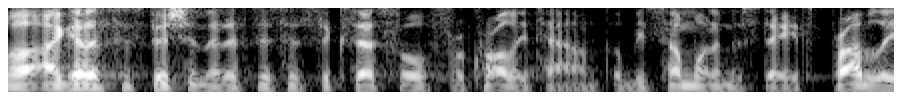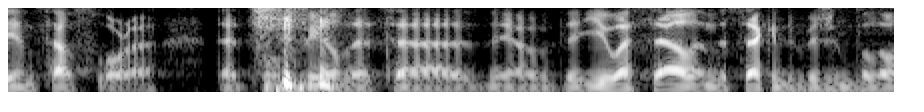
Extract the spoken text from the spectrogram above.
Well, I got a suspicion that if this is successful for Crawley Town, there'll be someone in the States, probably in South Florida, that will feel that uh, you know, the USL in the second division below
